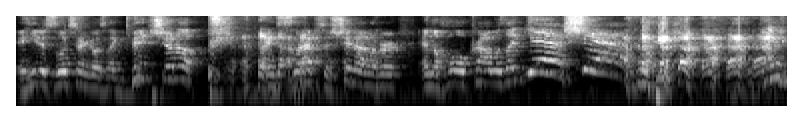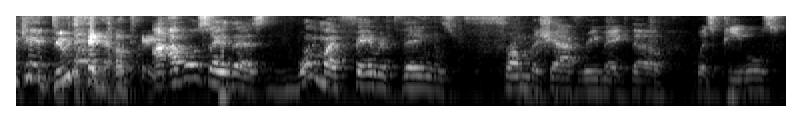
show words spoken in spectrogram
And he just looks at her and goes like, "Bitch, shut up," and slaps the shit out of her. And the whole crowd was like, "Yeah, Shaft." Like, you can't do that nowadays. I, I will say this: one of my favorite things from the Shaft remake, though, was Peebles.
